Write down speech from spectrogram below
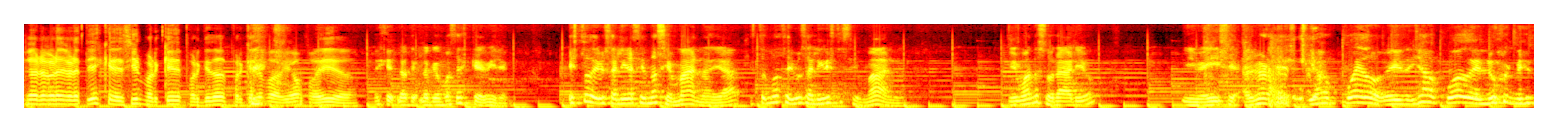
pero, tienes que decir por qué, por qué, no, por qué no habíamos podido. Es que lo, que lo que pasa es que, miren, esto debió salir hace una semana, ¿ya? Esto no debió salir esta semana. Mi hermano es horario, y me dice, Alberto, ya puedo, me dice, ya puedo el lunes,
